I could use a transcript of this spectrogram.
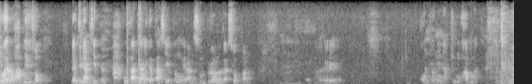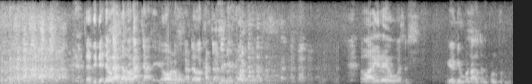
Kowe roh aku sapa? Lah jenengan sinten? Aku kancane kekasih pangeran sembrono gak sopan akhirnya Nabi Muhammad. Jadi dia nggak ada lo kancane, ya ono nggak ada lo kancane gitu. Akhirnya wes, gak gim pun ngoten pun pun.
